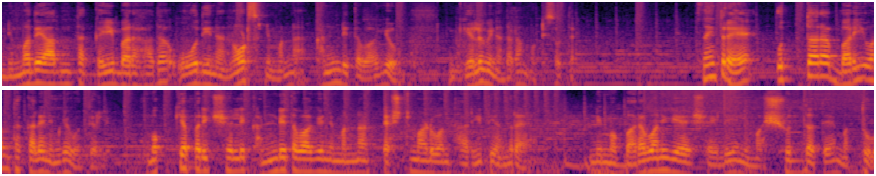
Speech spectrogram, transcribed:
ನಿಮ್ಮದೇ ಆದಂಥ ಕೈ ಬರಹದ ಓದಿನ ನೋಟ್ಸ್ ನಿಮ್ಮನ್ನು ಖಂಡಿತವಾಗಿಯೂ ಗೆಲುವಿನ ದಡ ಮುಟ್ಟಿಸುತ್ತೆ. ಸ್ನೇಹಿತರೆ, ಉತ್ತರ ಬರೆಯುವಂಥ ಕಲೆ ನಿಮಗೆ ಗೊತ್ತಿರಲಿ. ಮುಖ್ಯ ಪರೀಕ್ಷೆಯಲ್ಲಿ ಖಂಡಿತವಾಗಿ ನಿಮ್ಮನ್ನು ಟೆಸ್ಟ್ ಮಾಡುವಂಥ ರೀತಿ ಅಂದರೆ ನಿಮ್ಮ ಬರವಣಿಗೆಯ ಶೈಲಿ, ನಿಮ್ಮ ಶುದ್ಧತೆ ಮತ್ತು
